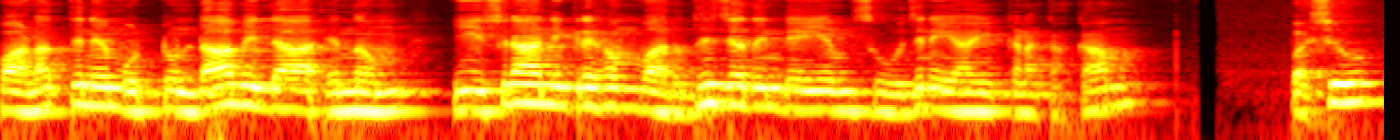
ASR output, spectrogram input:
പണത്തിന് മുട്ടുണ്ടാവില്ല എന്നും ഈശ്വരാനുഗ്രഹം വർദ്ധിച്ചതിന്റെയും സൂചനയായി കണക്കാക്കാം. പശു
